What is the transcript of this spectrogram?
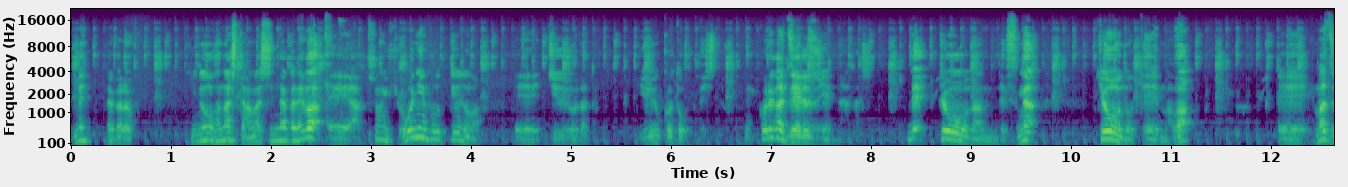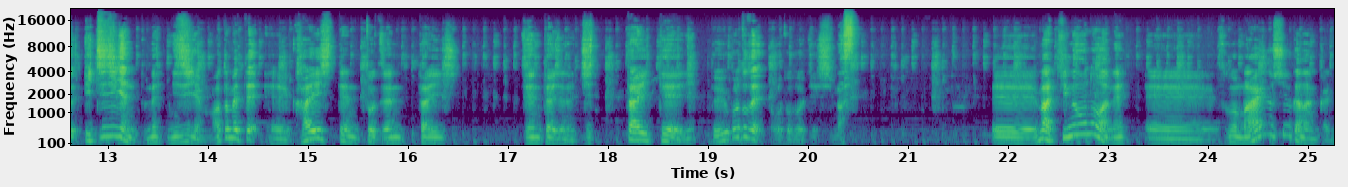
ていうね。だから昨日話した話の中では、えー、アクション表現法っていうのが、えー、重要だということでした、ね、これがゼル次元の話。で今日なんですが今日のテーマは、え、まず1次元とね2次元まとめて、え、開始点と全体全体じゃない実体定義ということでお届けします。えー、まあ昨日のはね、えー、その前の週かなんかに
